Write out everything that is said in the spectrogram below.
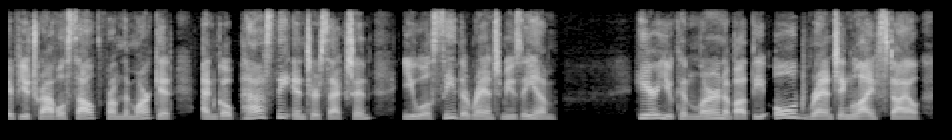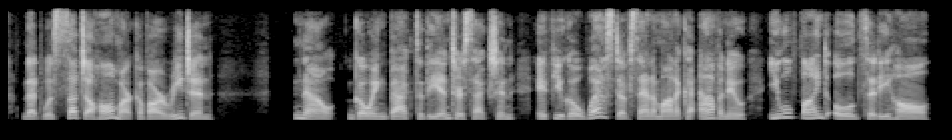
If you travel south from the market and go past the intersection, you will see the Ranch Museum. Here you can learn about the old ranching lifestyle that was such a hallmark of our region. Now, going back to the intersection, if you go west of Santa Monica Avenue, you will find Old City Hall.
